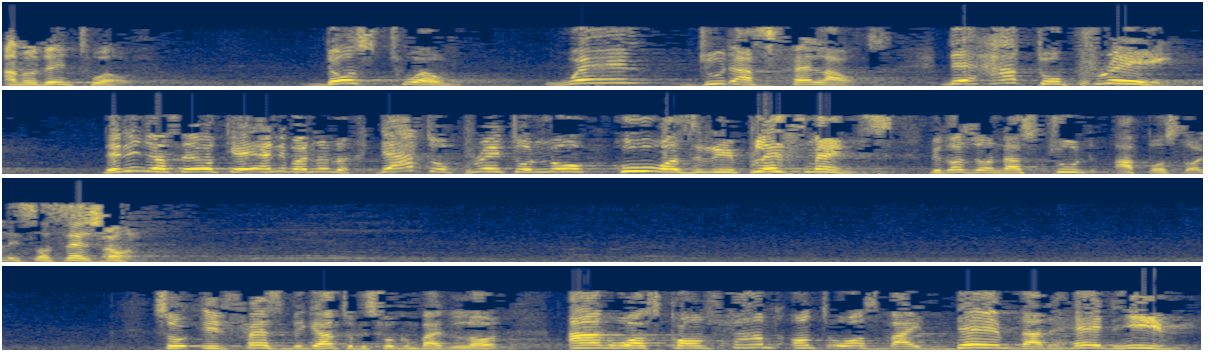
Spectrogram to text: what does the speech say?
and ordained 12. Those 12, when Judas fell out, they had to pray. They didn't just say, okay, anybody, no, no. They had to pray to know who was replacement because they understood apostolic succession. So it first began to be spoken by the Lord and was confirmed unto us by them that heard him.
